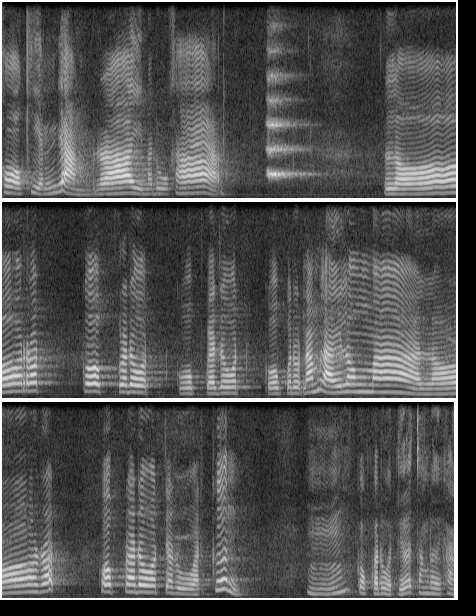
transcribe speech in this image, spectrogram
คอเขียนอย่างไรมาดูค่ะล้อรถกบกระโดด กบกระโดด กบกระโดดน้ำไหลลงมาล้อรถกบกระโดดจรวดขึ้นหืมกบกระโดดเยอะจังเลยค่ะ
